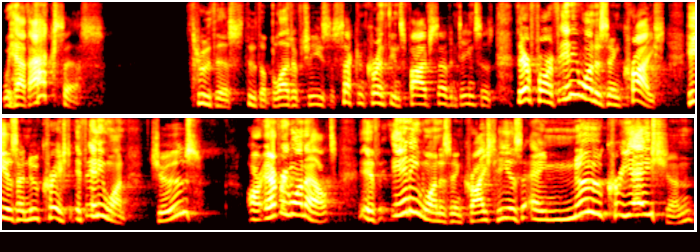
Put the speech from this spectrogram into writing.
We have access through this, through the blood of Jesus. 2 Corinthians 5:17 says, Therefore, if anyone is in Christ, he is a new creation. If anyone, Jews or everyone else, if anyone is in Christ, he is a new creation.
